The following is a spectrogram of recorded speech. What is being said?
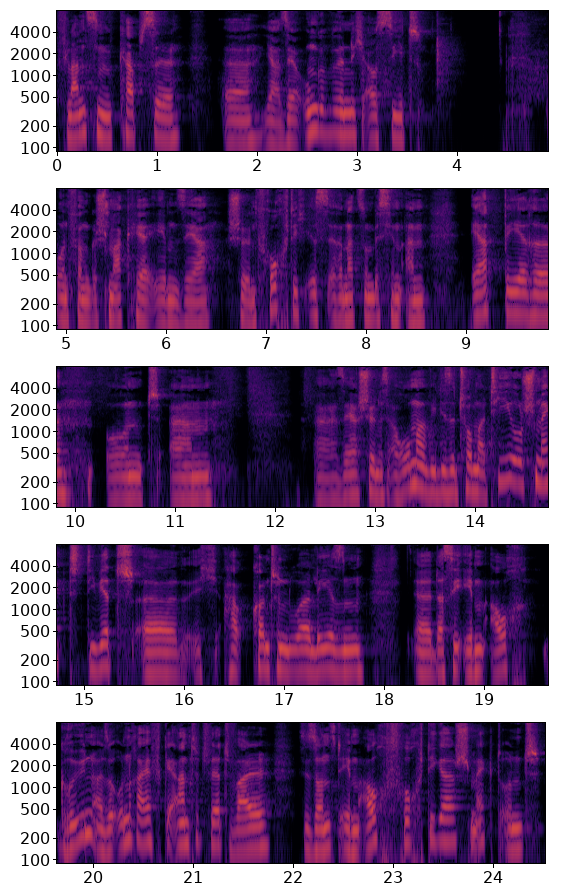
Pflanzenkapsel äh, ja sehr ungewöhnlich aussieht und vom Geschmack her eben sehr schön fruchtig ist. Erinnert so ein bisschen an Erdbeere und ähm, äh, sehr schönes Aroma, wie diese Tomatillo schmeckt. Die wird, äh, ich konnte nur lesen, äh, dass sie eben auch grün, also unreif geerntet wird, weil sie sonst eben auch fruchtiger schmeckt. Und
